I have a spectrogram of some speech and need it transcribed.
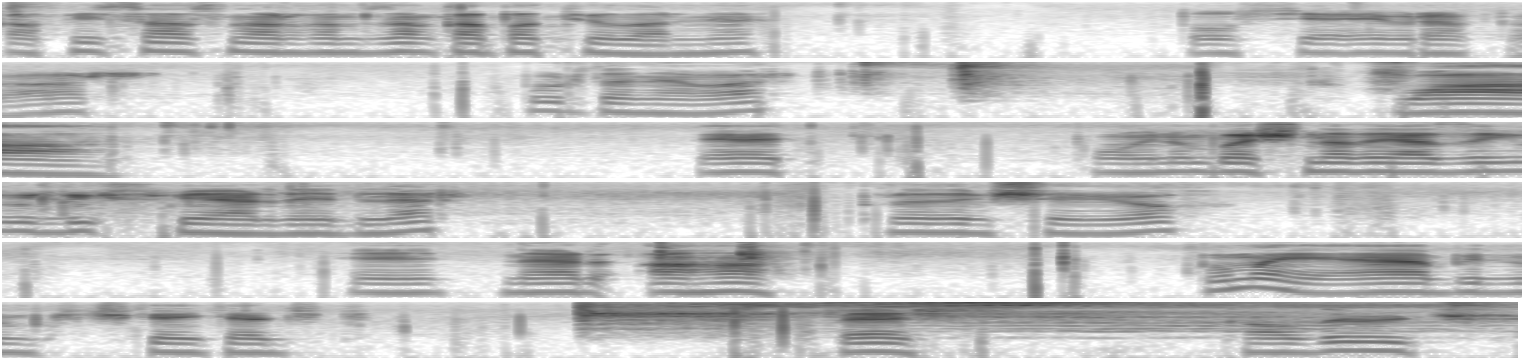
Kapıyı sağ olsun arkamızdan kapatıyorlar ne? Dosya evraklar. Burada ne var? Vaa. Evet. Oyunun başında da yazdığı gibi lüks bir yerdeydiler. Burada bir şey yok. E, nerede? Aha. Bu mu ya? Bildim küçük heykelcik. 5. Kaldı 3.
